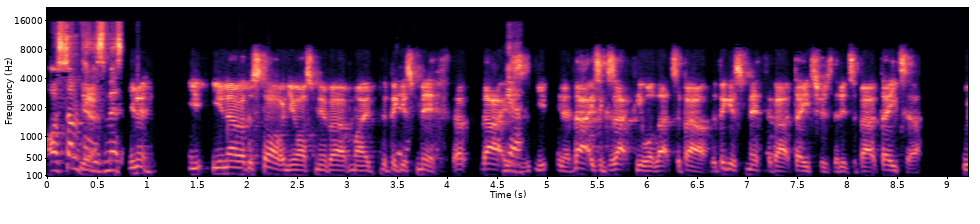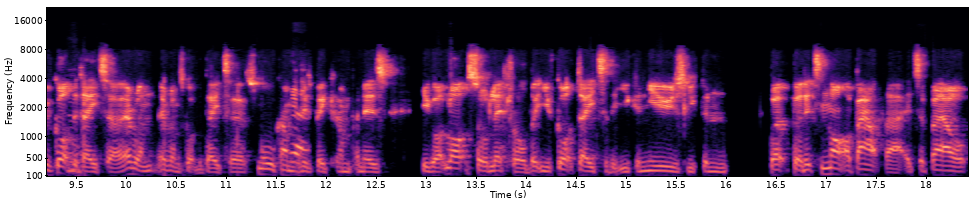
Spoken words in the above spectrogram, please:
or something yeah. is missing. You know, you, you know at the start when you asked me about my the biggest myth that, that is yeah. you, know that is exactly what that's about the biggest myth about data is that it's about data we've got mm. the data everyone everyone's got the data small companies yeah. big companies you've got lots or little but you've got data that you can use you can but but it's not about that it's about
